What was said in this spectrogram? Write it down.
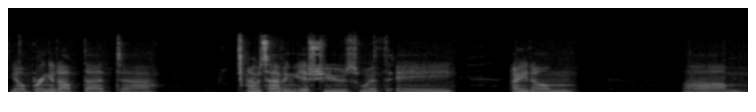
you know, bring it up that uh, I was having issues with a item um,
